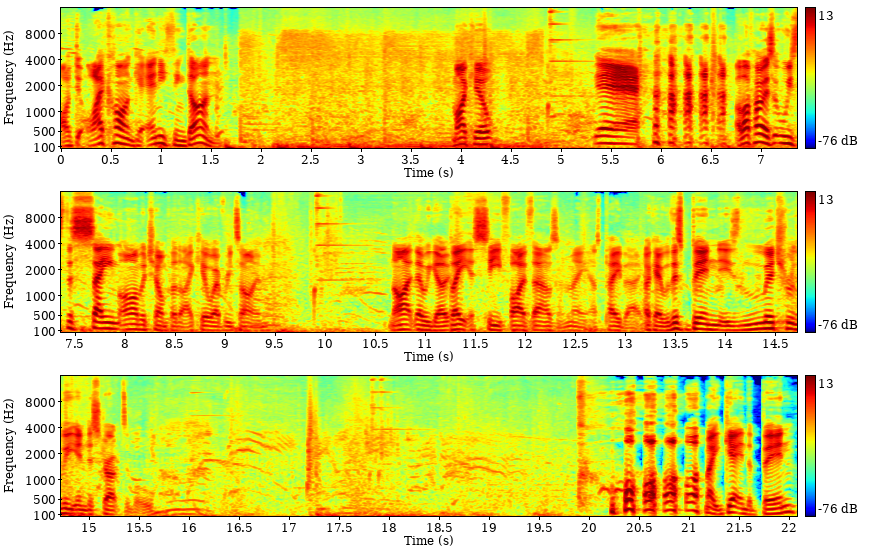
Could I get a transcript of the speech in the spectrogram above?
I, can't get anything done. My kill. Yeah. I love how it's always the same armor chomper that I kill every time. Right, there we go. Beta C5000, mate. That's payback. Okay, well, this bin is literally indestructible. mate, get in the bin.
